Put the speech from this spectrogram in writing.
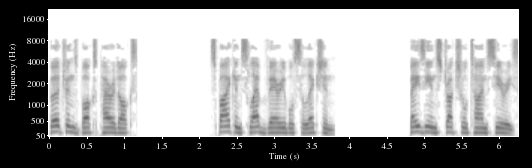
Bertrand's box paradox. Spike and slab variable selection. Bayesian structural time series.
